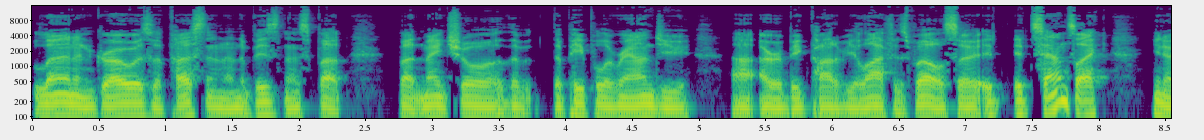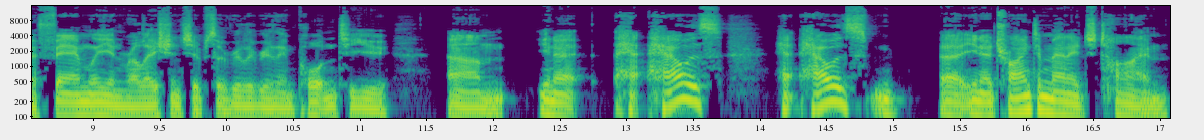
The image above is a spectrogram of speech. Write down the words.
learn and grow as a person and a business but but make sure that the people around you uh, are a big part of your life as well. So it, it sounds like you know family and relationships are really really important to you. Um, you know h- how is how is uh, you know trying to manage time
